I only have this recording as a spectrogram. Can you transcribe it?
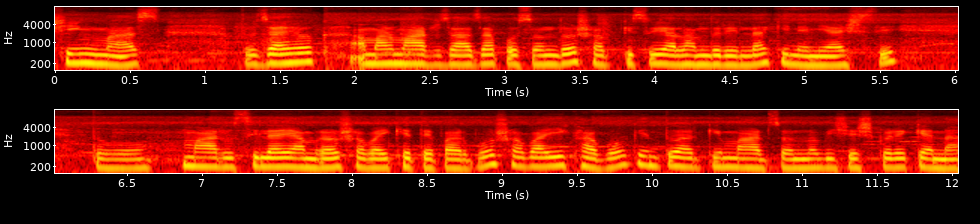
শিং মাছ। তো যাই হোক, আমার মার যা যা পছন্দ সব কিছুই আলহামদুলিল্লাহ কিনে নিয়ে আসছি। তো মার উসিলায় আমরাও সবাই খেতে পারব, সবাই খাব, কিন্তু আর কি মার জন্য বিশেষ করে কেনা।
